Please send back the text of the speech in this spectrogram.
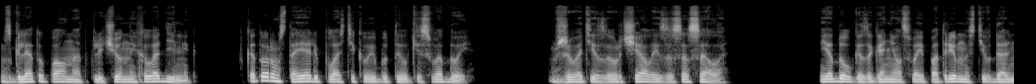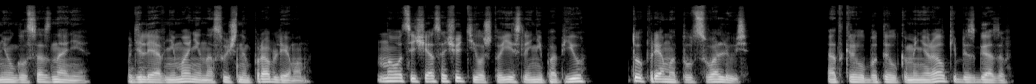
Взгляд упал на отключенный холодильник, в котором стояли пластиковые бутылки с водой. В животе заурчало и засосало. Я долго загонял свои потребности в дальний угол сознания, уделяя внимание насущным проблемам. Но вот сейчас ощутил, что если не попью, то прямо тут свалюсь. Открыл бутылку минералки без газов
